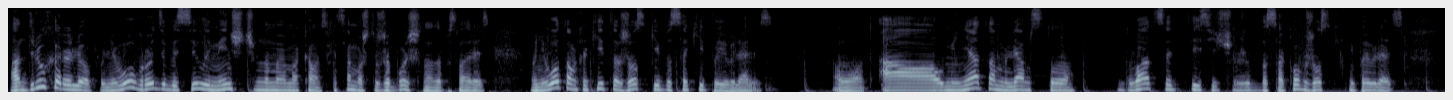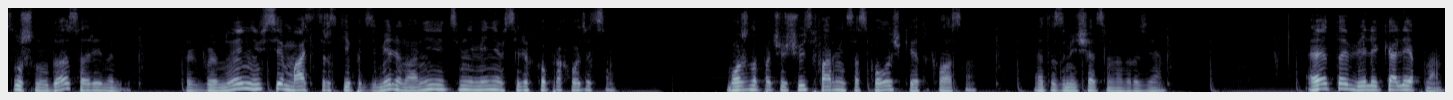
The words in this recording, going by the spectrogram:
Андрюха Рылев, у него вроде бы силы меньше, чем на моем аккаунте. Хотя, может, уже больше надо посмотреть. У него там какие-то жесткие босаки появлялись. Вот. А у меня там лям 100 20 тысяч уже басаков жестких не появляется. Слушай, ну да, смотри, как бы, ну не все мастерские подземелья, но они, тем не менее, все легко проходятся. Можно по чуть-чуть фармить осколочки, это классно. Это замечательно, друзья. Это великолепно.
